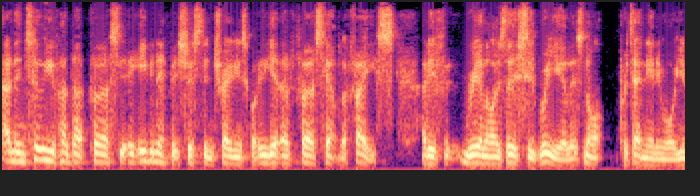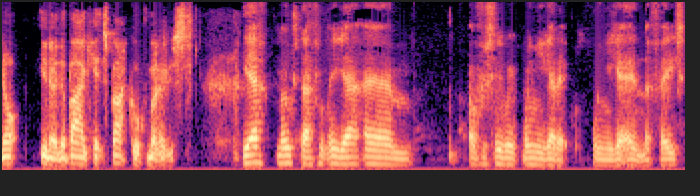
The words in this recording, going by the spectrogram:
and until you've had that first, even if it's just in training spot, you get that first hit on the face, and you realise this is real. It's not pretending anymore. You're not, you know, the bag hits back almost. Yeah, most definitely. Yeah. Um, obviously, when you get it, when you get it in the face,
